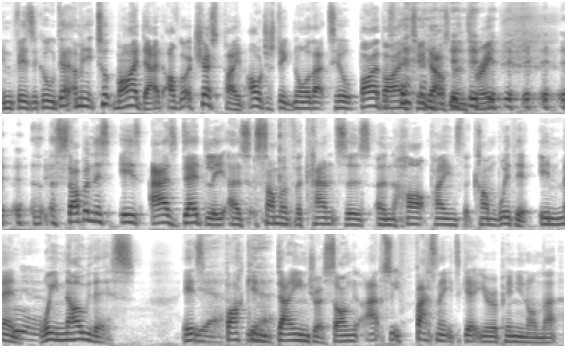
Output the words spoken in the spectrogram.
in physical death. I mean, it took my dad, I've got a chest pain. I'll just ignore that till bye bye in 2003. stubbornness is as deadly as some of the cancers and heart pains that come with it in men. Yeah. We know this. It's yeah, fucking yeah. dangerous. So I'm absolutely fascinated to get your opinion on that.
